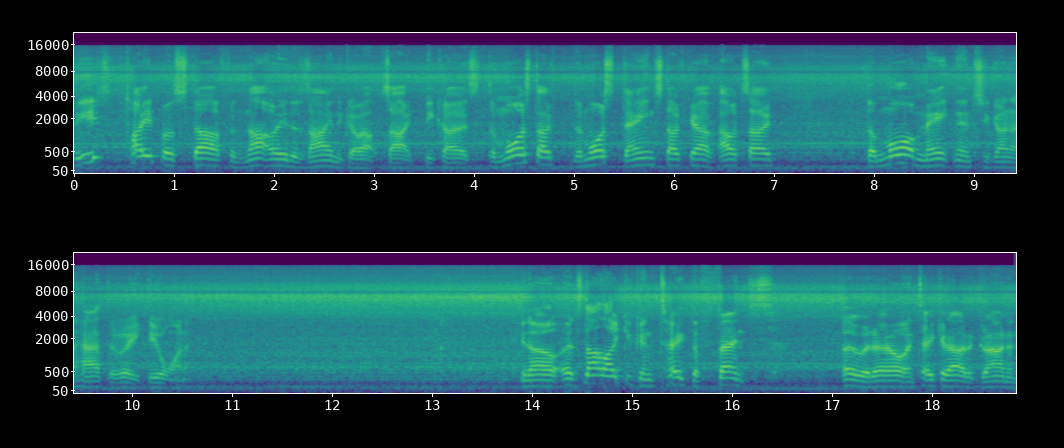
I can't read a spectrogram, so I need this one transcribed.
these type of stuff is not really designed to go outside because the more stuff, the more stained stuff you have outside, the more maintenance you're gonna have to really do on it. You know, it's not like you can take the fence over there and take it out of the ground and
